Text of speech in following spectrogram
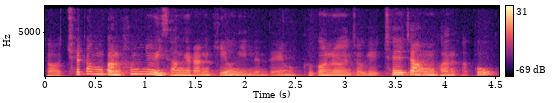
저 췌담관 함유 이상이라는 기형이 있는데요. 그거는 저기 췌장관하고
